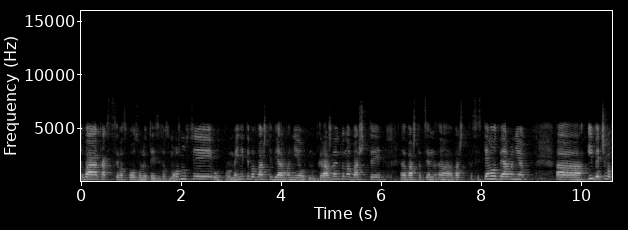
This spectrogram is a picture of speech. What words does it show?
това как сте се възползвали от тези възможности, от промените във вашите вярвания, от надграждането на вашите, вашата, цен, вашата система от вярвания. И вече в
